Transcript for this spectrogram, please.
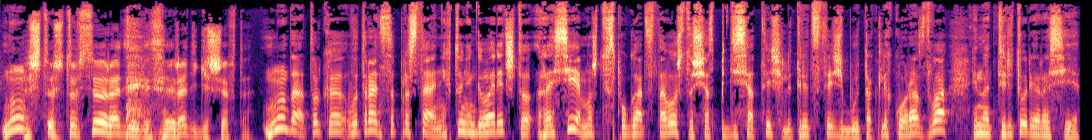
ну, что, что все ради, ради гешефта. Ну да, только вот разница простая. Никто не говорит, что Россия может испугаться того, что сейчас 50 тысяч или 30 тысяч будет так легко. Раз-два и на территории России.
